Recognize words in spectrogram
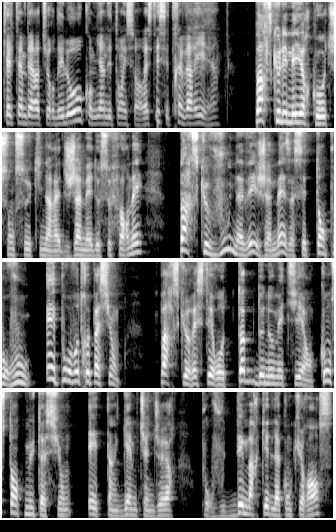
quelle température de l'eau, combien de temps ils sont restés, c'est très varié. Hein. Parce que les meilleurs coachs sont ceux qui n'arrêtent jamais de se former, parce que vous n'avez jamais assez de temps pour vous et pour votre passion, parce que rester au top de nos métiers en constante mutation est un game changer pour vous démarquer de la concurrence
